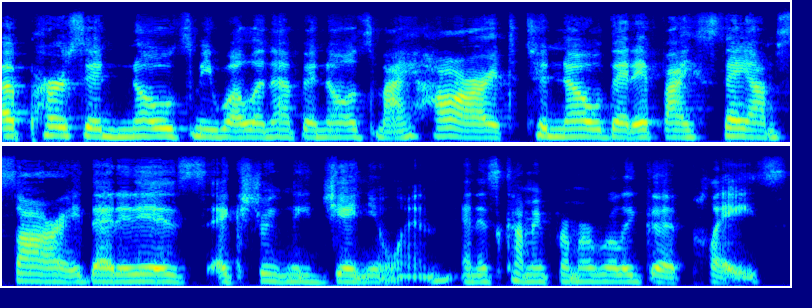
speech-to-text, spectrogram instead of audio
a person knows me well enough and knows my heart to know that if I say I'm sorry, that it is extremely genuine and it's coming from a really good place.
